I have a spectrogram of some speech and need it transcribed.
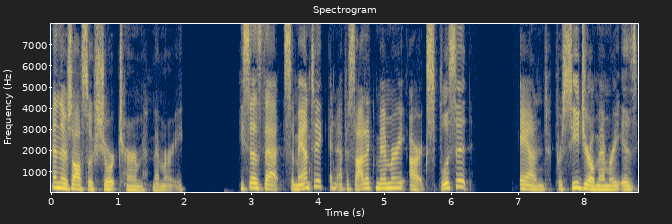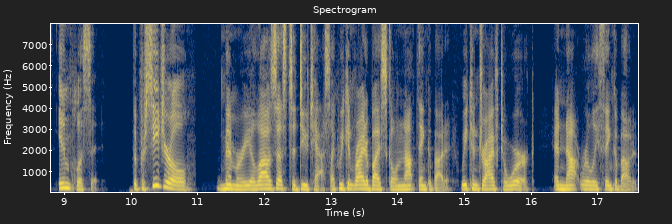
And there's also short term memory. He says that semantic and episodic memory are explicit and procedural memory is implicit. The procedural memory allows us to do tasks. Like we can ride a bicycle and not think about it. We can drive to work and not really think about it.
